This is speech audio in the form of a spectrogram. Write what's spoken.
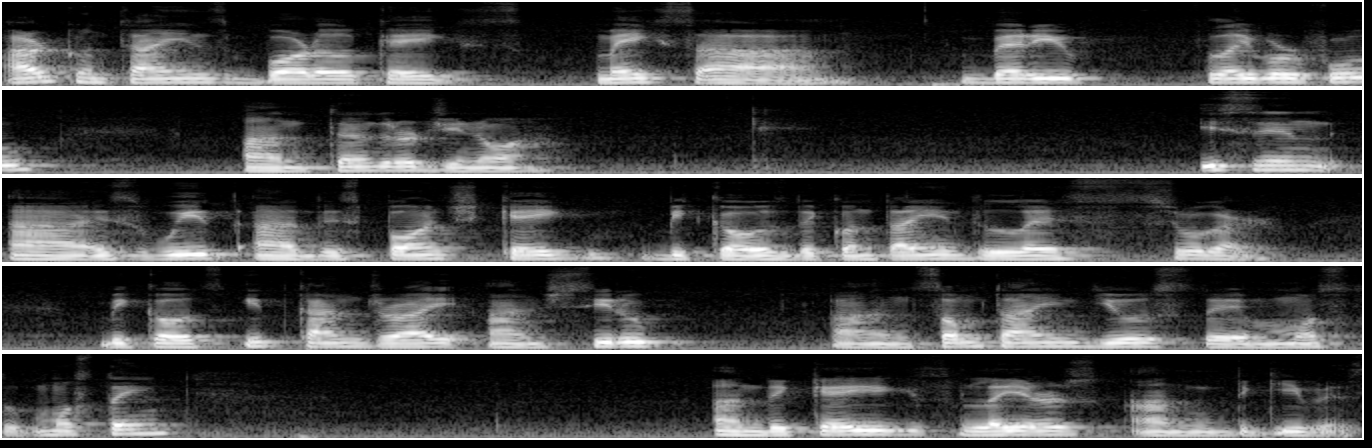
Art contains butter cakes makes a very flavorful and tender Genoa. Isn't as sweet as the sponge cake because they contain less sugar, because it can dry and syrup and sometimes use the mustang and the cake layers and the.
